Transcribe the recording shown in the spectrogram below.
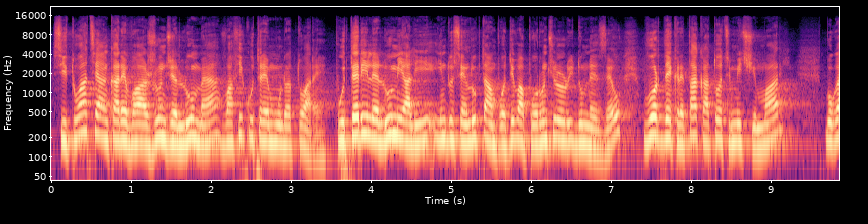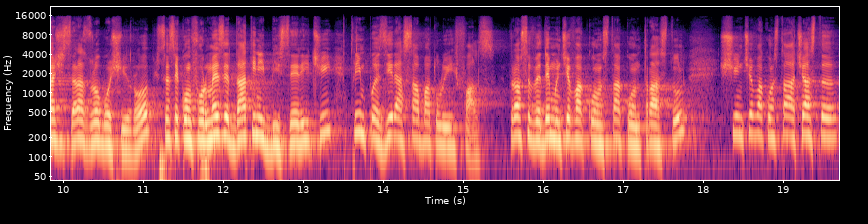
Situația în care va ajunge lumea va fi cutremurătoare. Puterile lumii alindu-se în lupta împotriva poruncilor lui Dumnezeu vor decreta ca toți mici și mari, bogați și sărați, roboși și robi, să se conformeze datinii bisericii prin păzirea sabatului fals. Vreau să vedem în ce va consta contrastul și în ce va consta această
